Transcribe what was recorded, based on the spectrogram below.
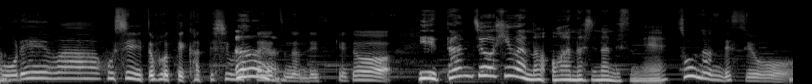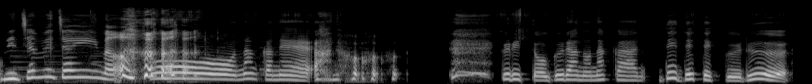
とこれは欲しいと思って買ってしまったやつなんですけど、うん、え誕生秘話のお話なんですね。そうなんですよ。めちゃめちゃいいのそうなんかねあのグリとグラの中で出てくる、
